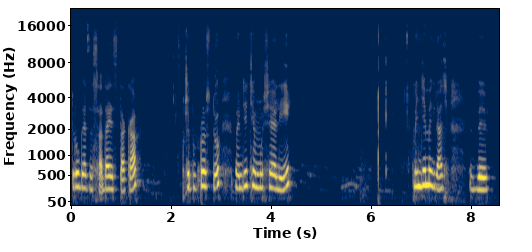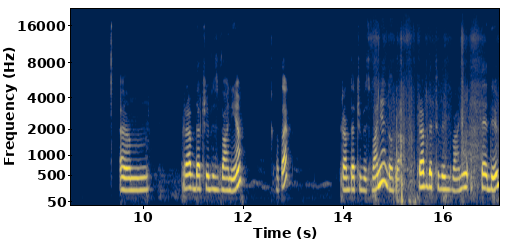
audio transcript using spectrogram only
Druga zasada jest taka, że po prostu będziecie musieli będziemy grać w em, prawda czy wyzwanie. No tak? Prawda czy wyzwanie? Dobra. Prawda czy wyzwanie i wtedy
